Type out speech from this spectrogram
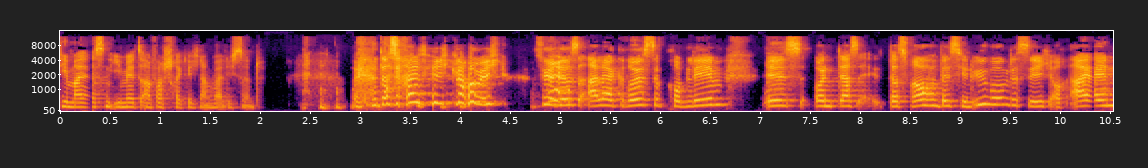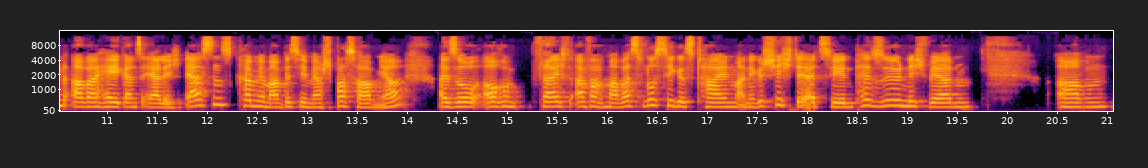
die meisten E-Mails einfach schrecklich langweilig sind. das halte ich, glaube ich, für das allergrößte Problem ist, und das, das braucht ein bisschen Übung, das sehe ich auch ein, aber hey, ganz ehrlich, erstens können wir mal ein bisschen mehr Spaß haben, ja? Also auch vielleicht einfach mal was Lustiges teilen, mal eine Geschichte erzählen, persönlich werden. Ähm,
